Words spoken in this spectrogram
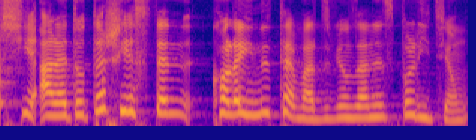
właśnie, ale to też jest ten kolejny temat związany z policją.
